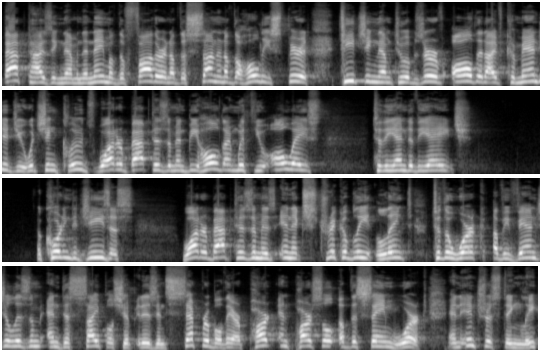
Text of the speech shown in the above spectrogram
baptizing them in the name of the Father and of the Son and of the Holy Spirit, teaching them to observe all that I've commanded you, which includes water baptism. And behold, I'm with you always to the end of the age. According to Jesus, Water baptism is inextricably linked to the work of evangelism and discipleship. It is inseparable. They are part and parcel of the same work. And interestingly,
